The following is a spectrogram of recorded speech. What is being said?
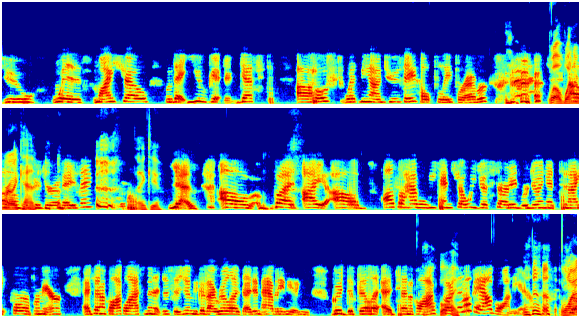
do with my show that you get guest uh, host with me on Tuesdays, hopefully forever. Well, whenever I Um, can. because you're amazing. Thank you. yes, um, but I um, also have a weekend show we just started. We're doing it tonight for a premiere at 10 o'clock. Last minute decision because I realized I didn't have anything good to fill it at 10 o'clock. Oh, So I said, okay, I'll go on the air. Why So,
